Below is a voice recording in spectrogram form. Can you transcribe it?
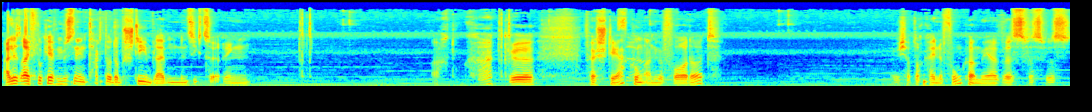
Alle drei Flughäfen müssen intakt oder bestehen bleiben, um den Sieg zu erringen. Kacke. Verstärkung angefordert. Ich habe doch keine Funker mehr. Was, was, was?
